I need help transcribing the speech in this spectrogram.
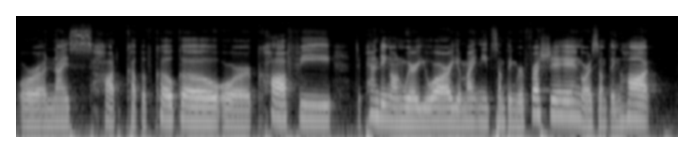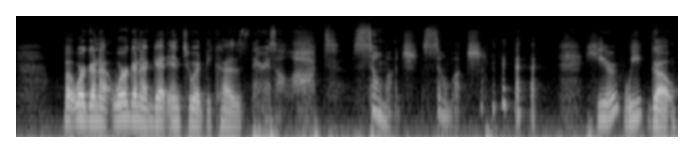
or a nice hot cup of cocoa or coffee. Depending on where you are, you might need something refreshing or something hot but we're gonna we're gonna get into it because there is a lot so much so much here we go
